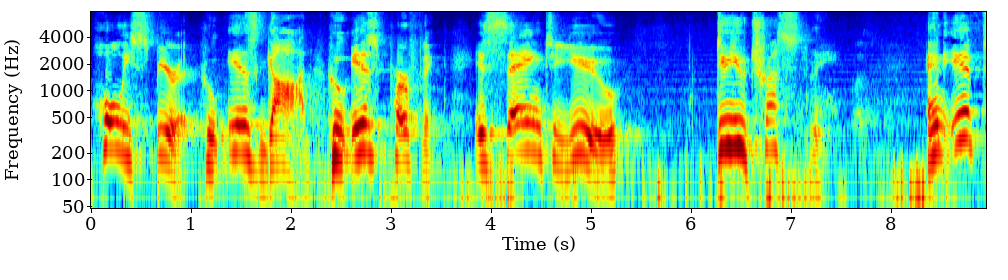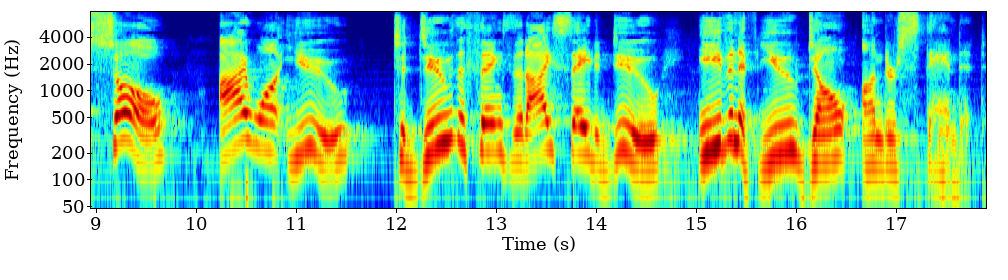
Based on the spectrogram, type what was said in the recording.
Holy Spirit, who is God, who is perfect, is saying to you, Do you trust me? And if so, I want you to do the things that I say to do, even if you don't understand it.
